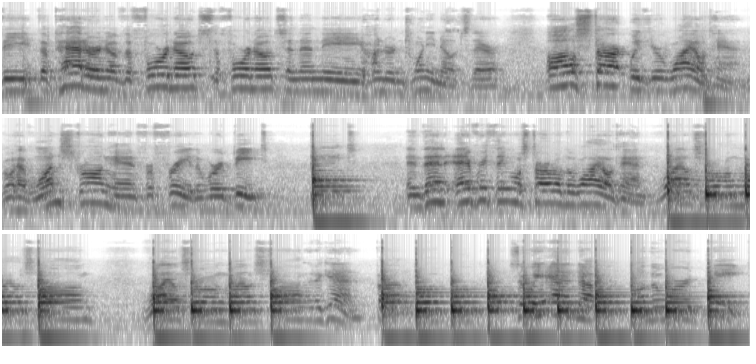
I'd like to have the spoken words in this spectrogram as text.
the, the pattern of the four notes, the four notes, and then the 120 notes there, all start with your wild hand. We'll have one strong hand for free, the word beat, beat, and then everything will start on the wild hand. Wild, strong, wild, strong, wild, strong, wild, strong, and again. So we end up on the word beat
